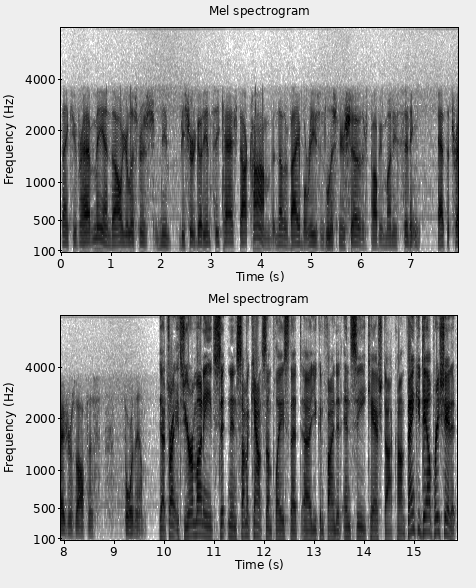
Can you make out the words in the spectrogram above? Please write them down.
Thank you for having me, and all your listeners, be sure to go to nccash.com. Another valuable reason to listen to your show. There's probably money sitting at the treasurer's office for them. That's right. It's your money sitting in some account someplace that uh, you can find at nccash.com. Thank you, Dale. Appreciate it.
